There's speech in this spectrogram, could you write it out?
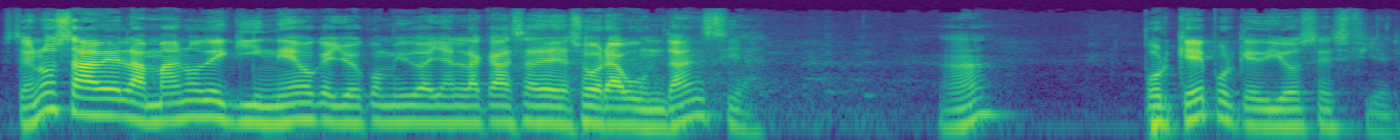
Usted no sabe la mano de guineo que yo he comido allá en la casa de sobreabundancia. ¿Ah? ¿Por qué? Porque Dios es fiel.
